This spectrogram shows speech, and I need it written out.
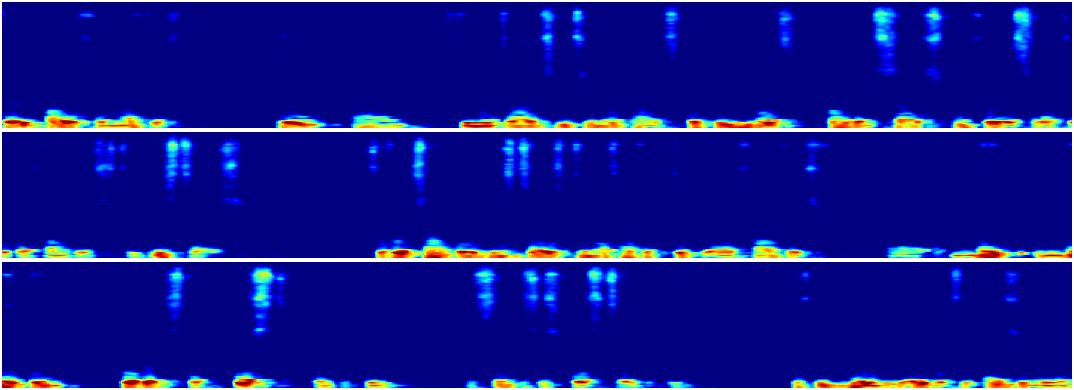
very powerful method to um, phenotypes and genotypes that do not by themselves confer a selective advantage to yeast cells. So for example, yeast cells do not have a particular advantage uh, of make, in making products that cost ATP, the synthesis costs ATP, but we may be able to engineer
